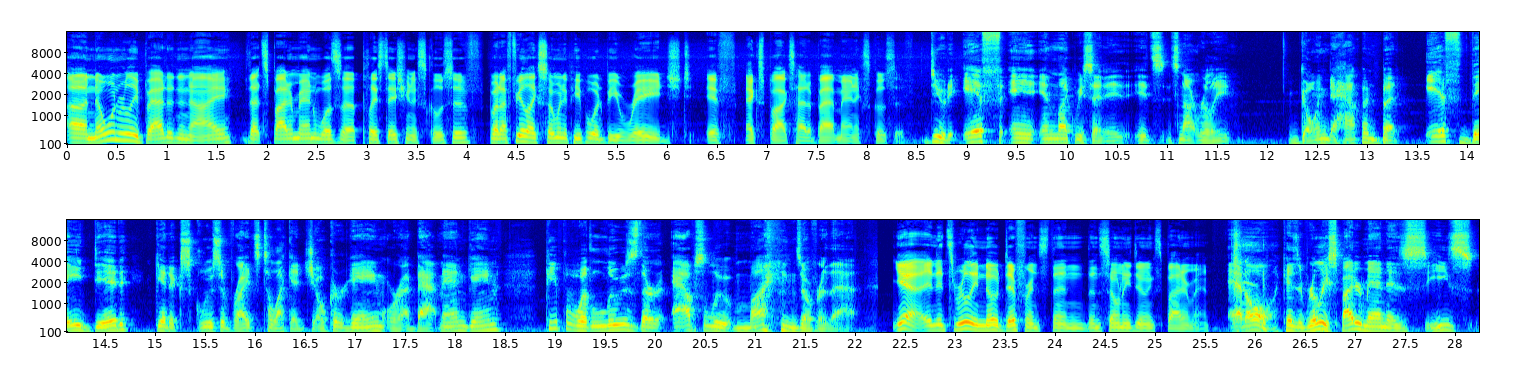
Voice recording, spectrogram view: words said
uh, no one really batted an eye that Spider Man was a PlayStation exclusive, but I feel like so many people would be raged if Xbox had a Batman exclusive. dude if and, and like we said it, it's it's not really going to happen but if they did get exclusive rights to like a joker game or a batman game people would lose their absolute minds over that Yeah, and it's really no difference than, than Sony doing Spider Man. at all because really spider-man is he's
